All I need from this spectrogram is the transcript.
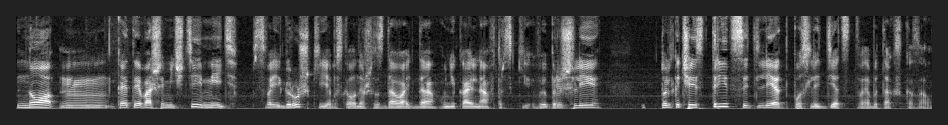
Но м- к этой вашей мечте иметь свои игрушки, я бы сказал, даже создавать, да, уникальные авторские, вы пришли только через 30 лет после детства, я бы так сказал.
